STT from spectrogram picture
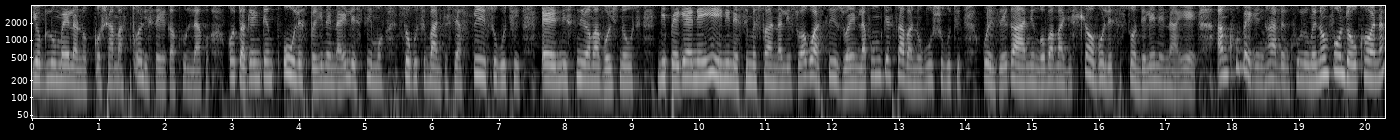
yokulumela nokuqoshama sixolise kakhulu lapho. Kodwa ke into enkulu esibhekene nayo lesimo sokuthi bantu siyafisa ukuthi eh nisinike ama voice note nibhekene yini nesimo esifana naleso? Wakwasizwa yini? Lapho umuntu esaba nokusho ukuthi kwenzekani ngoba manje isihlobo lesisondelene naye. Angiqhubeke ngihambe ngikhulume. Nomfundo ukhona?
